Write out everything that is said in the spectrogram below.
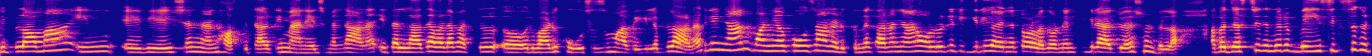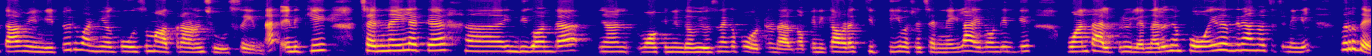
diploma in aviation and hospitality management ആണ്. ഇതല്ലാതെ അവിടെ മറ്റു ഒരുപാട് കോഴ്സസും അവൈലബിൾ ആണ്. ഞാൻ വൺ ഇയർ കോഴ്സ് ആണ് എടുക്കുന്നത്. കാരണം ഞാൻ ഓൾറെഡി ഡിഗ്രി കഴിഞ്ഞിട്ടുള്ളതുകൊണ്ട് എനിക്ക് ഗ്രാജുവേഷൻ ഉണ്ടല്ലോ. അപ്പൊ ജസ്റ്റ് ഇതിന്റെ ഒരു ബേസിക്സ് കിട്ടാൻ വേണ്ടിയിട്ട് ഒരു വൺ ഇയർ കോഴ്സ് മാത്രമാണ് ചൂസ് ചെയ്യുന്നത്. എനിക്ക് ചെന്നൈ ചെന്നൈയിലൊക്കെ ഇൻഡിഗോന്റെ ഞാൻ വാക്കിംഗ് ഇന്റർവ്യൂസിനൊക്കെ പോയിട്ടുണ്ടായിരുന്നു. അപ്പൊ എനിക്ക് അവിടെ കിട്ടി. പക്ഷെ ചെന്നൈയിലായതുകൊണ്ട് എനിക്ക് പോകാൻ താല്പര്യമില്ല. എന്നാലും ഞാൻ പോയത് എന്തിനാന്ന് വെച്ചിട്ടുണ്ടെങ്കിൽ വെറുതെ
